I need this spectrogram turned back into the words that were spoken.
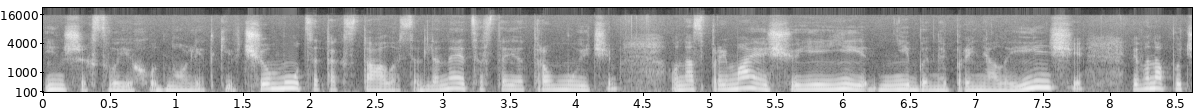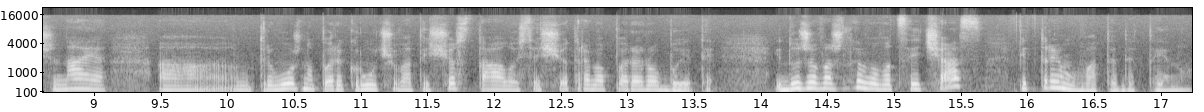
інших своїх однолітків. Чому це так сталося? Для неї це стає травмуючим. Вона сприймає, що її ніби не прийняли інші, і вона починає а, тривожно перекручувати, що сталося, що треба переробити. І дуже важливо в цей час підтримувати дитину.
